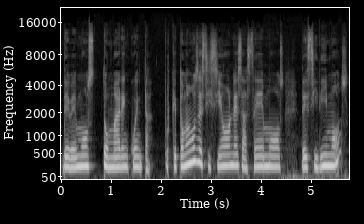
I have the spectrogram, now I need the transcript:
debemos tomar en cuenta, porque tomamos decisiones, hacemos, decidimos,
